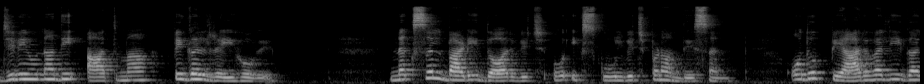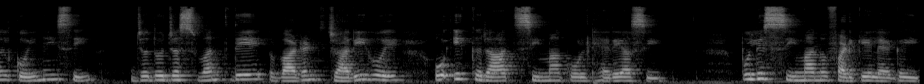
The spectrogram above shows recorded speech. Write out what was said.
ਜਿਵੇਂ ਉਹਨਾਂ ਦੀ ਆਤਮਾ ਪਿਗਲ ਰਹੀ ਹੋਵੇ। ਨਕਸਲ ਬਾੜੀ ਦੌਰ ਵਿੱਚ ਉਹ ਇੱਕ ਸਕੂਲ ਵਿੱਚ ਪੜਾਉਂਦੇ ਸਨ। ਉਦੋਂ ਪਿਆਰ ਵਾਲੀ ਗੱਲ ਕੋਈ ਨਹੀਂ ਸੀ। ਜਦੋਂ ਜਸਵੰਤ ਦੇ ਵਾਰੰਟ ਜਾਰੀ ਹੋਏ, ਉਹ ਇੱਕ ਰਾਤ ਸੀਮਾ ਕੋਲ ਠਹਿਰਿਆ ਸੀ। ਪੁਲਿਸ ਸੀਮਾ ਨੂੰ ਫੜ ਕੇ ਲੈ ਗਈ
